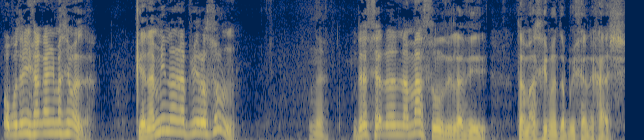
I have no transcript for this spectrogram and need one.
Όπου δεν είχαν κάνει μαθήματα. Και να μην αναπληρωθούν. Ναι. Δεν θέλανε να μάθουν δηλαδή τα μαθήματα που είχαν χάσει.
